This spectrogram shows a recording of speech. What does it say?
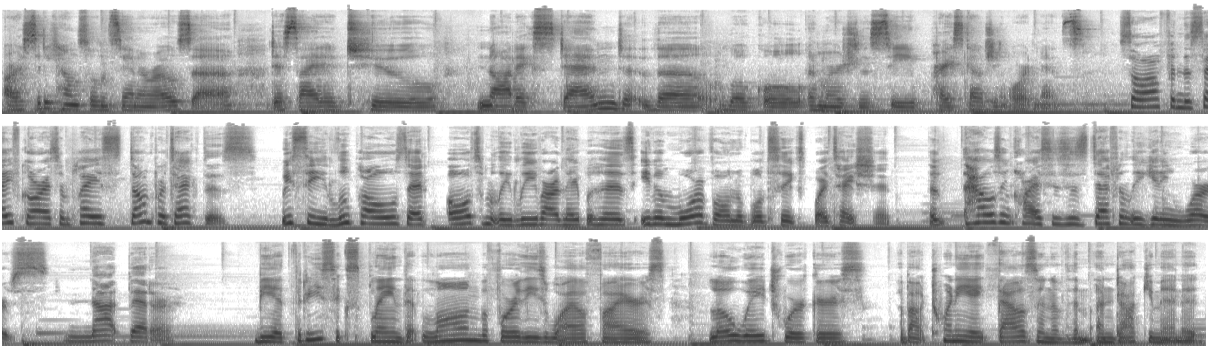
Our city council in Santa Rosa decided to not extend the local emergency price gouging ordinance. So often, the safeguards in place don't protect us. We see loopholes that ultimately leave our neighborhoods even more vulnerable to exploitation. The housing crisis is definitely getting worse, not better. Beatriz explained that long before these wildfires, low wage workers, about 28,000 of them undocumented,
